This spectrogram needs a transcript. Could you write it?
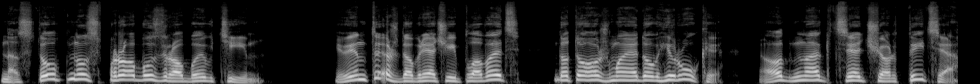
Наступну спробу зробив тім. Він теж добрячий плавець, до того ж має довгі руки, Однак ця чортиця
